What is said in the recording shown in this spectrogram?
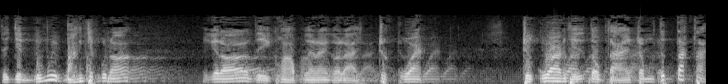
Thì nhìn đúng cái bản chất của nó. Thì cái đó thì khoa học ngày nay gọi là trực quan. Trực quan thì tồn tại trong tích tắc thôi.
